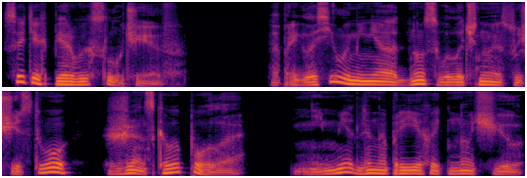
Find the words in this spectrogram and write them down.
с этих первых случаев. А пригласило меня одно сволочное существо женского пола немедленно приехать ночью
